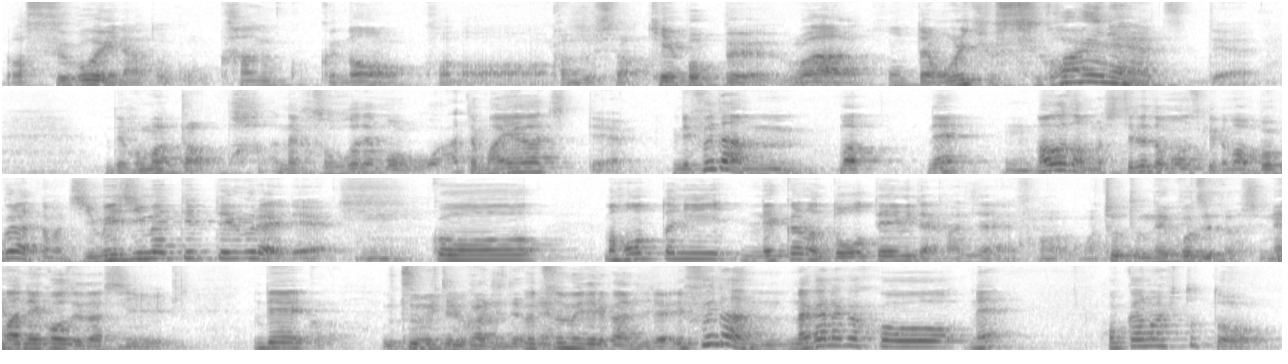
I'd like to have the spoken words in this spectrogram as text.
わすごいなとこう韓国のこの k p o p は本当に鬼木君すごいねっつって。でハマった。わなんかそこでもうわーって舞い上がっちゃって。で普段まあねうん。真帆さんも知ってると思うんですけど、まあ、僕らってまあジメジメって言ってるぐらいでうん。こう、まあ、本当に根っからの童貞みたいな感じじゃないですか、まあちょっと猫背だしね。まあ、猫背だし、でうつむいてる感じだよね。うつむいてる感じで。で普段なかなかこうね他の人と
